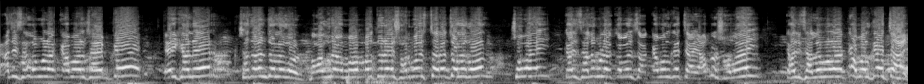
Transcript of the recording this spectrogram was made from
কাজী সালামুল্লাহ কামাল সাহেবকে এইখানের সাধারণ জনগণ মাগুরা মোহাম্মদপুরের সর্বস্তরের জনগণ, সবাই কাজী সালামুল্লাহ কামাল কামালকে চাই আমরা সবাই কাজী সালামুল্লাহ কামালকে চাই।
